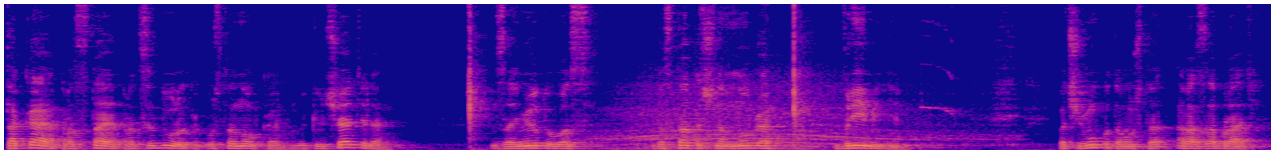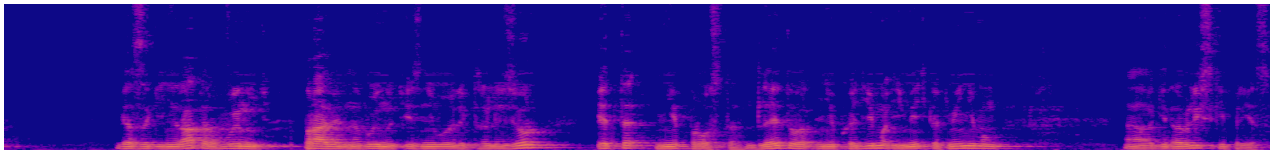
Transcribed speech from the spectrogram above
такая простая процедура, как установка выключателя, займет у вас достаточно много времени. Почему? Потому что разобрать газогенератор, вынуть, правильно вынуть из него электролизер, это непросто. Для этого необходимо иметь как минимум э, гидравлический пресс.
